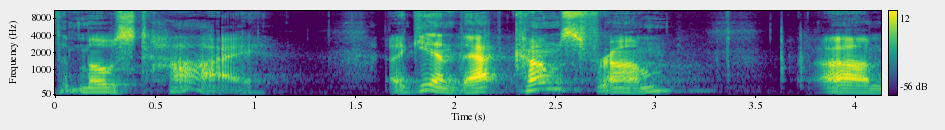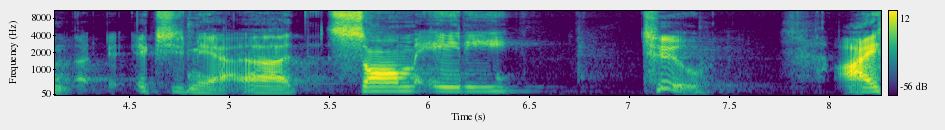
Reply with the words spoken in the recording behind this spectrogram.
the Most High. Again, that comes from, um, excuse me, uh, Psalm 82. I,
